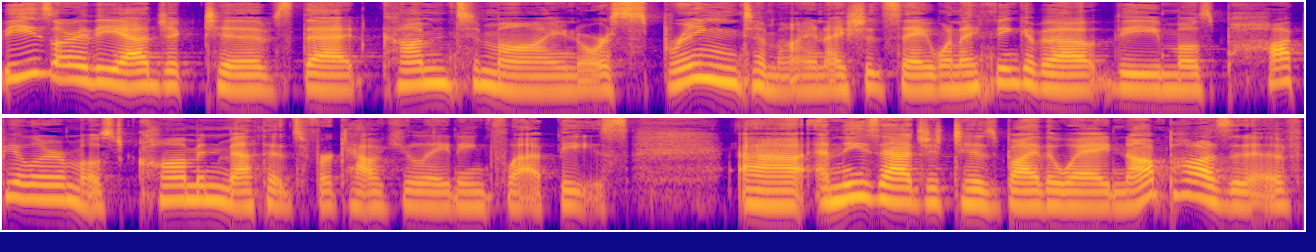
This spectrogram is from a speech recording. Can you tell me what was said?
These are the adjectives that come to mind, or spring to mind, I should say, when I think about the most popular, most common methods for calculating flat fees. Uh, and these adjectives, by the way, not positive,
